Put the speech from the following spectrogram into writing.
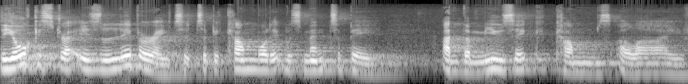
the orchestra is liberated to become what it was meant to be, and the music comes alive.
